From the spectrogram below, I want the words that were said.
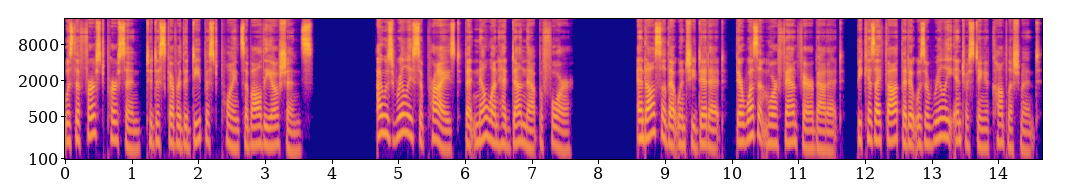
was the first person to discover the deepest points of all the oceans. I was really surprised that no one had done that before. And also that when she did it, there wasn't more fanfare about it, because I thought that it was a really interesting accomplishment.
